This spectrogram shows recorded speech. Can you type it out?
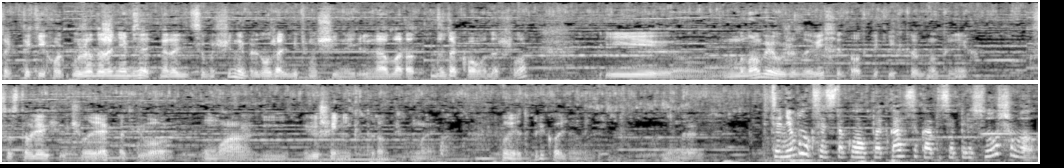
так- таких вот уже даже не обязательно родиться мужчиной и продолжать быть мужчиной, или наоборот, до такого дошло. И многое уже зависит от каких-то внутренних составляющих человека, от его ума и решений, которые он принимает. Ну, и это прикольно. Мне нравится. У тебя не было, кстати, такого подкаста, когда ты себя переслушивал,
